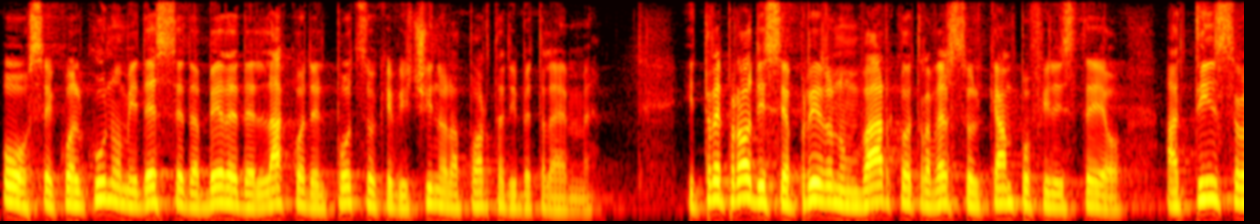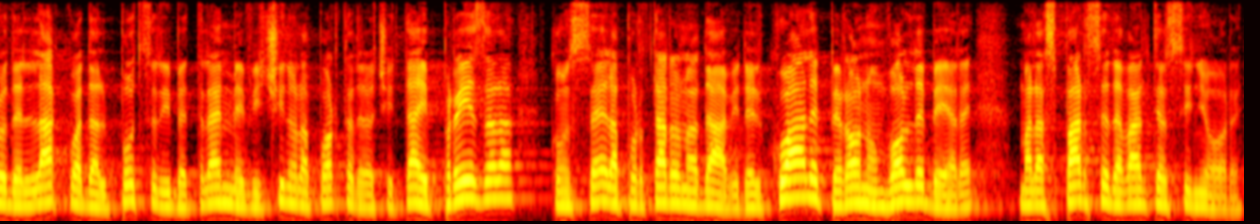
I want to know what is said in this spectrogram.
Oh, se qualcuno mi desse da bere dell'acqua del pozzo che è vicino alla porta di Betlemme. I tre prodi si aprirono un varco attraverso il campo filisteo, attinsero dell'acqua dal pozzo di Betlemme vicino alla porta della città e presala con sé la portarono a Davide, il quale però non volle bere, ma la sparse davanti al Signore.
